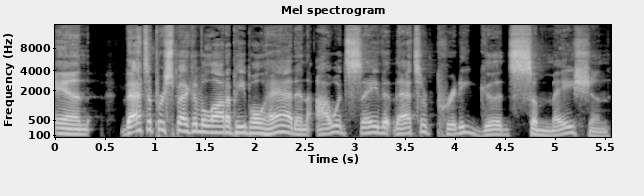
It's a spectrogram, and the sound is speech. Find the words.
and that's a perspective a lot of people had. And I would say that that's a pretty good summation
